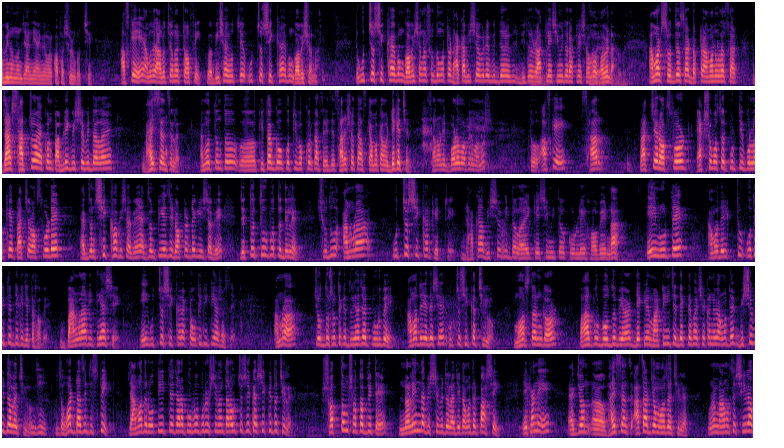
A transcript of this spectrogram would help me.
অভিনন্দন জানিয়ে আমি আমার কথা শুরু করছি। আজকে আমাদের আলোচনার টপিক বা বিষয় হচ্ছে উচ্চশিক্ষা এবং গবেষণা। তো উচ্চশিক্ষা এবং গবেষণা শুধুমাত্র ঢাকা বিশ্ববিদ্যালয়ের ভিতরে- ভিতরে রাখলে সীমিত রাখলে সম্ভব হবে না আমার শ্রদ্ধেয় স্যার ডক্টর আমানুল্লাহ স্যার যার ছাত্র এখন পাবলিক বিশ্ববিদ্যালয়ে ভাইস চ্যান্সেলর আমি অত্যন্ত কৃতজ্ঞ কর্তৃপক্ষর কাছে যে স্যারের সাথে আজকে আমাকে আমার ডেকেছেন। স্যার অনেক বড় মাপের মানুষ। তো আজকে স্যার প্রাচ্যের অক্সফোর্ড একশো বছর পূর্তি উপলক্ষে প্রাচ্যের অক্সফোর্ডের একজন শিক্ষক হিসাবে, একজন পিএইচডি ডক্টর ডিগ্রি হিসাবে যে তথ্য উপত্য দিলেন, শুধু আমরা উচ্চশিক্ষার ক্ষেত্রে ঢাকা বিশ্ববিদ্যালয়কে সীমিত করলে হবে না। এই মুহূর্তে আমাদের একটু অতীতের দিকে যেতে হবে। বাংলার ইতিহাসে এই উচ্চশিক্ষার একটা অতীত ইতিহাস আছে। আমরা চোদ্দোশো থেকে দুই হাজার পূর্বে আমাদের এদেশের উচ্চশিক্ষা ছিল মহাস্থানগড় পাহাড়পুর বৌদ্ধ বিহার দেখলে মাটি নিচে দেখতে পাই সেখানে আমাদের বিশ্ববিদ্যালয় ছিল। হোয়াট ডাজ ইট স্পিক যে আমাদের অতীতে যারা পূর্বপুরুষ ছিলেন তারা উচ্চশিক্ষায় শিক্ষিত ছিলেন। সপ্তম শতাব্দীতে নলিন্দা বিশ্ববিদ্যালয় যেটা আমাদের পাশেই এখানে একজন ভাইস চান্স আচার্য মহাজয় ছিলেন। ওনার নাম হচ্ছে শিলা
